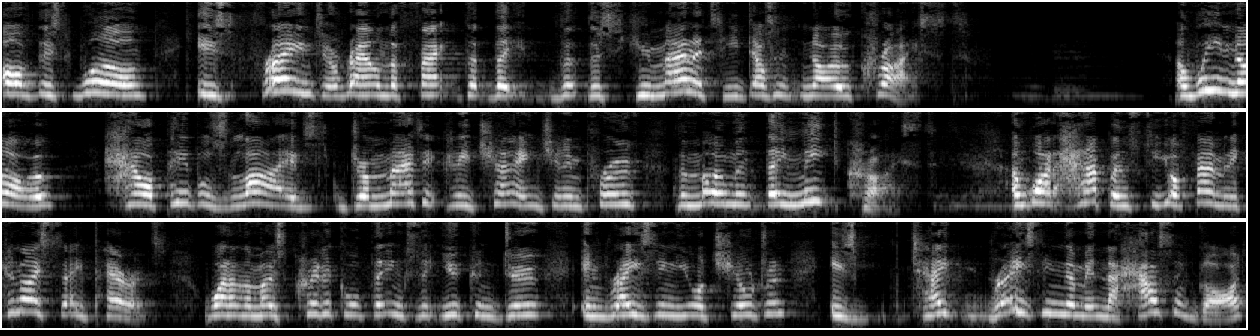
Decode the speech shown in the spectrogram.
of this world is framed around the fact that, the, that this humanity doesn't know Christ. And we know how people's lives dramatically change and improve the moment they meet Christ. And what happens to your family? Can I say, parents, one of the most critical things that you can do in raising your children is take, raising them in the house of God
